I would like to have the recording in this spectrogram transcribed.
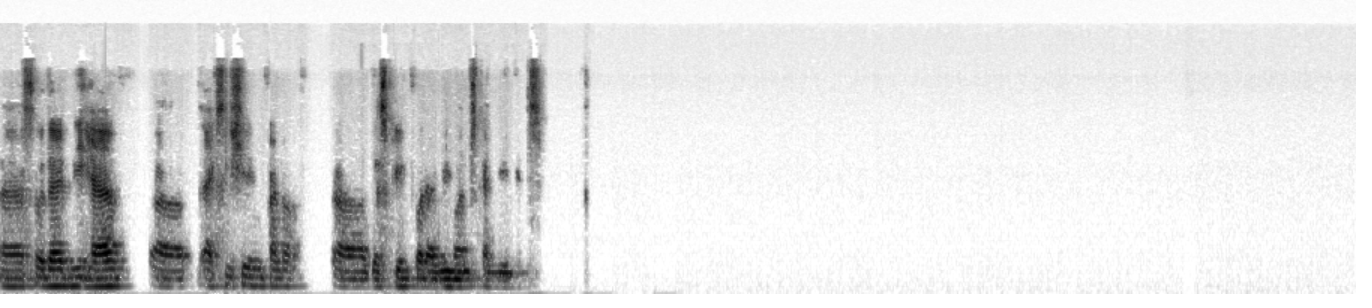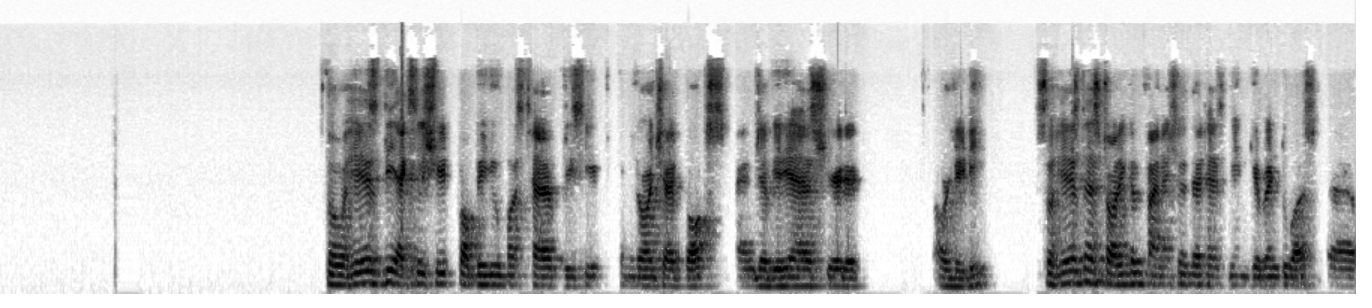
uh, so that we have uh, the Excel sheet in front of uh, the screen for everyone's convenience. So here's the Excel sheet. Probably you must have received in your chat box, and Javier has shared it already. So here's the historical financial that has been given to us uh,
